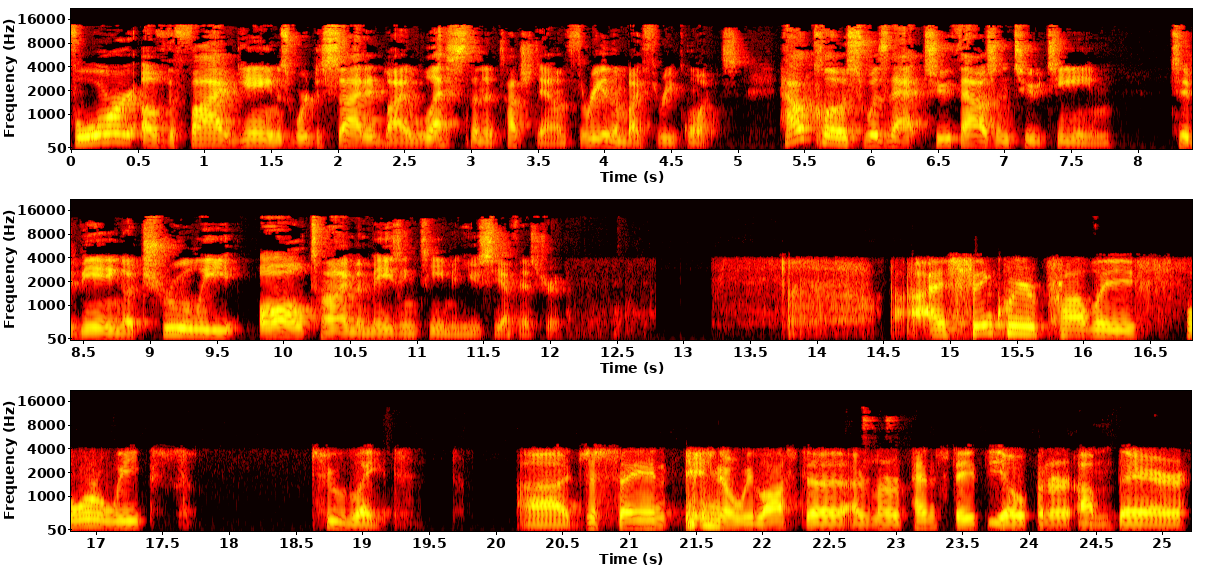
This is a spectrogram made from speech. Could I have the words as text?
four of the five games were decided by less than a touchdown three of them by 3 points. How close was that 2002 team to being a truly all-time amazing team in UCF history I think we were probably four weeks too late. Uh, just saying, you know, we lost to, I remember Penn State, the opener, up mm-hmm. there,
